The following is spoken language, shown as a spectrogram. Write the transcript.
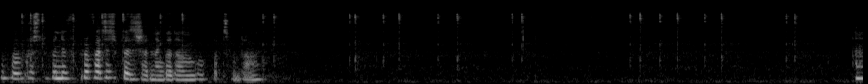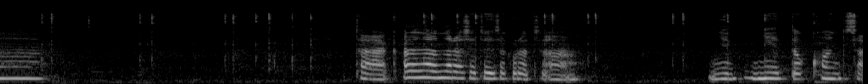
Ja po prostu będę wyprowadzać bez żadnego domu, bo po co dom? Tak, ale na, na razie to jest akurat em, nie, nie do końca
